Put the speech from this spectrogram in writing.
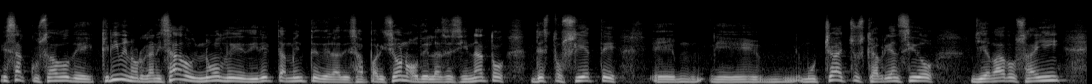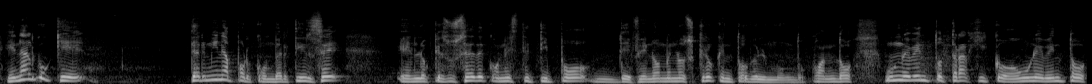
es acusado de crimen organizado y no de directamente de la desaparición o del asesinato de estos siete em, eh, muchachos que habrían sido llevados ahí en algo que termina por convertirse en lo que sucede con este tipo de fenómenos, creo que en todo el mundo. Cuando un evento trágico o un evento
